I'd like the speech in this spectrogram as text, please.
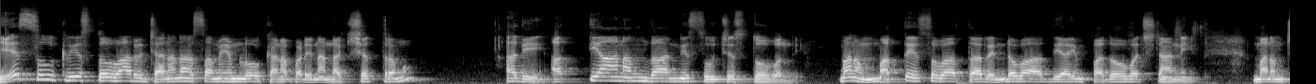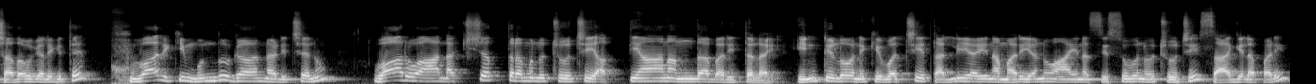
యేసుక్రీస్తు వారు జనన సమయంలో కనపడిన నక్షత్రము అది అత్యానందాన్ని సూచిస్తూ ఉంది. మనం మత్తే సువార్త రెండవ అధ్యాయం పదో వచనాన్ని మనం చదవగలిగితే వారికి ముందుగా నడిచెను వారు ఆ నక్షత్రమును చూచి అత్యానందభరితులై. ఇంటిలోనికి వచ్చి తల్లి అయిన మరియను ఆయన శిశువును చూచి సాగిలపడి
